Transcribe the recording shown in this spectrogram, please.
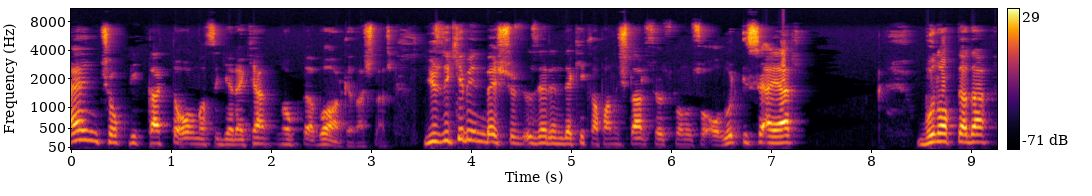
en çok dikkatli olması gereken nokta bu arkadaşlar. 102.500 üzerindeki kapanışlar söz konusu olur ise eğer bu noktada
